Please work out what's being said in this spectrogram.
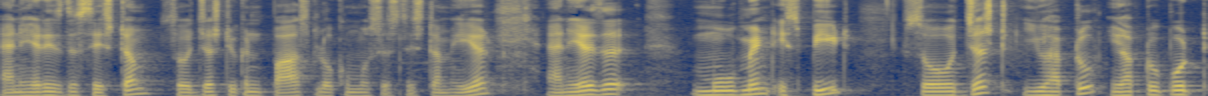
and here is the system. So just you can pass locomotion system here and here is the movement speed. So just you have to you have to put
